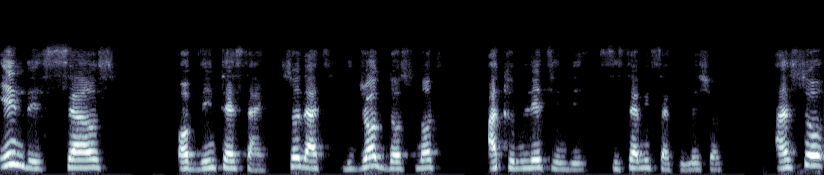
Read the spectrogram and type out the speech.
in the cells of the intestine so that the drug does not accumulate in the systemic circulation. And so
